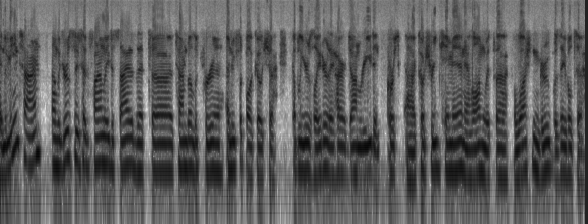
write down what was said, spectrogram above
in the meantime, the Grizzlies had finally decided that uh, time to look for a, a new football coach. Uh, a couple of years later, they hired Don Read, and of course, uh, Coach Read came in, and along with uh, the Washington group, was able to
